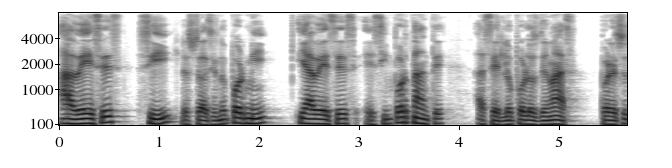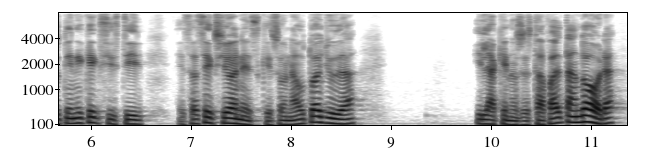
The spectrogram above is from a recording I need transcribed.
A veces sí, lo estoy haciendo por mí y a veces es importante hacerlo por los demás. Por eso tiene que existir esas secciones que son autoayuda y la que nos está faltando ahora,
